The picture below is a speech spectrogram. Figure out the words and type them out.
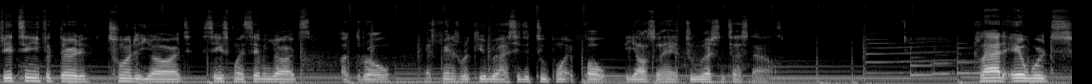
15 for 30, 200 yards, 6.7 yards a throw, and finished with QBR 62.4. He also had two rushing touchdowns. Clyde Edwards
